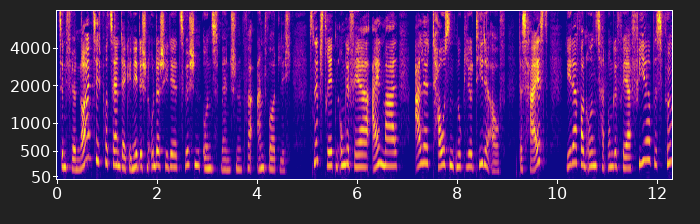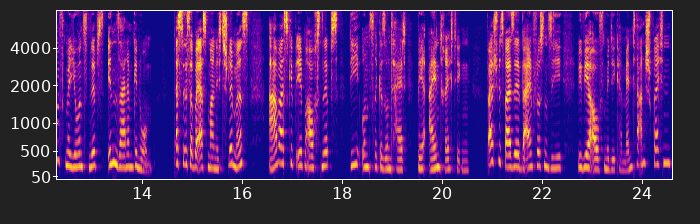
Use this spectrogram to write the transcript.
sind für 90 Prozent der genetischen Unterschiede zwischen uns Menschen verantwortlich. SNPs treten ungefähr einmal alle 1000 Nukleotide auf. Das heißt, jeder von uns hat ungefähr 4 bis 5 Millionen SNPs in seinem Genom. Das ist aber erstmal nichts Schlimmes, aber es gibt eben auch SNPs, die unsere Gesundheit beeinträchtigen. Beispielsweise beeinflussen sie, wie wir auf Medikamente ansprechen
